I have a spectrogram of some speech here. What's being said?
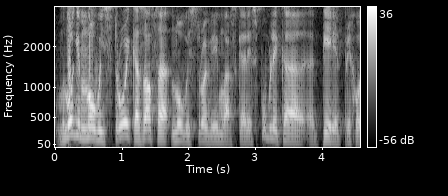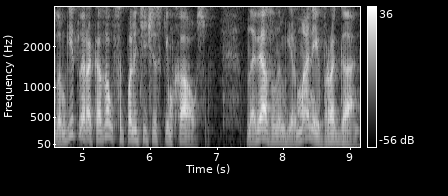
Многим новый строй казался, новый строй Веймарская республика э, перед приходом Гитлера казался политическим хаосом, навязанным Германией врагами,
